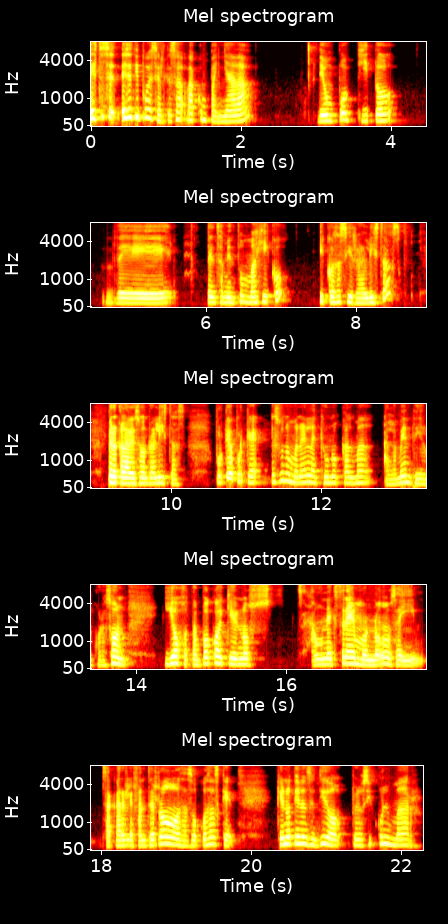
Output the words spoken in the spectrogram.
este, ese tipo de certeza va acompañada de un poquito de pensamiento mágico y cosas irrealistas pero que a la vez son realistas. ¿Por qué? Porque es una manera en la que uno calma a la mente y al corazón. Y ojo, tampoco hay que irnos a un extremo, ¿no? O sea, y sacar elefantes rosas o cosas que, que no tienen sentido, pero sí colmar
